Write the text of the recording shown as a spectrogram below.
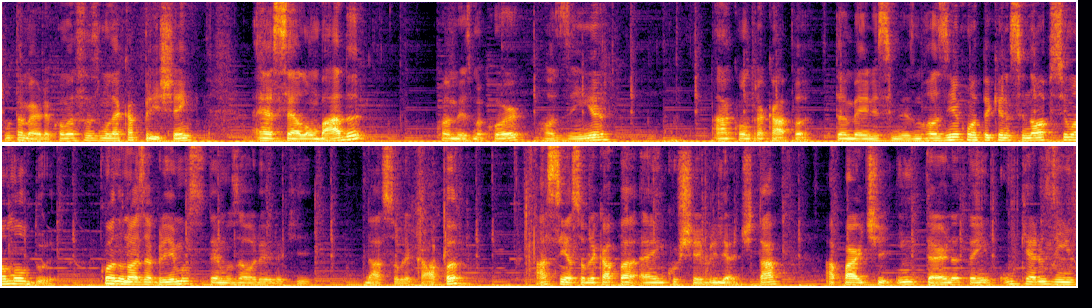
puta merda, como essas mulher capricha, hein? Essa é a lombada, com a mesma cor, rosinha. A contracapa também nesse mesmo rosinha, com uma pequena sinopse e uma moldura. Quando nós abrimos, temos a orelha aqui da sobrecapa. Assim, a sobrecapa é em couchê brilhante, tá? A parte interna tem um querozinho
